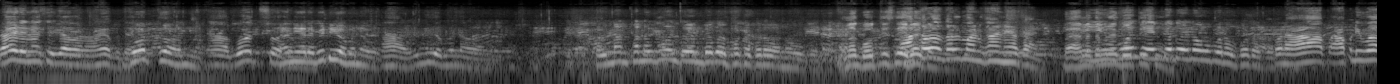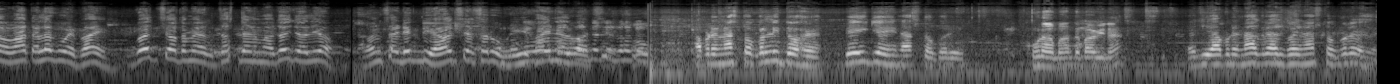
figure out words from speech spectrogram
રાઈડ નાખી જવાનો હે બધા. ગોતતો હા ગોતશો વીડિયો બનાવો. હા વીડિયો બનાવવાનો. સલમાન ખાન ઊભો તો એમ ભેગો ફોટો પડવાનો અમે ગોતીશ આ થોડો સલમાન ખાન હે કાંઈ. ભાઈ અમે તમને ઊભો હોય ને તો એમ ભેગો એનો ઊભો ફોટો પણ આ આપણી વાત અલગ હોય ભાઈ. ગોતશો તમે જસદણમાં જોઈજો લ્યો. વન સાઈડ એક દી હાલશે શરૂ. એ ફાઇનલ વાત છે. આપણે નાસ્તો કરી લીધો છે બે ગયા હી નાસ્તો કરી. ખૂણામાં દબાવીને. હજી આપણે નાગરાજભાઈ નાસ્તો કરે છે.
